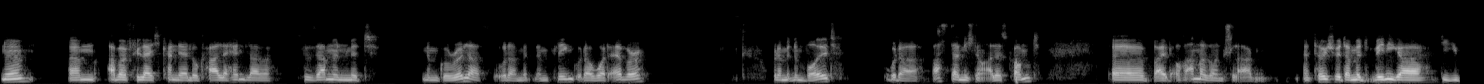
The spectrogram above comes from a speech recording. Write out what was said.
Ne? Ähm, aber vielleicht kann der lokale Händler zusammen mit einem Gorillas oder mit einem Flink oder whatever oder mit einem Volt oder was da nicht noch alles kommt, äh, bald auch Amazon schlagen. Natürlich wird damit weniger die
